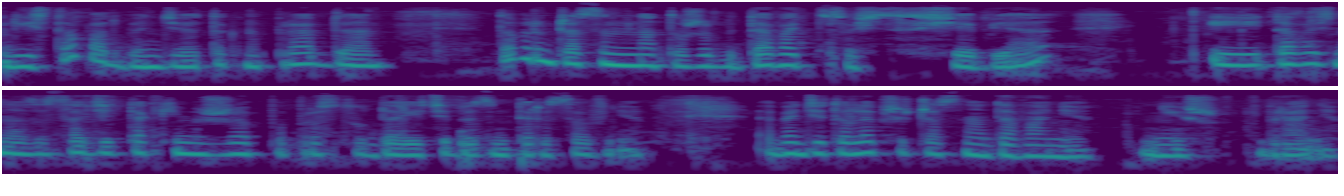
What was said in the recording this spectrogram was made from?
listopad będzie tak naprawdę dobrym czasem na to, żeby dawać coś z siebie i dawać na zasadzie takim, że po prostu dajecie bezinteresownie. Będzie to lepszy czas na dawanie niż branie.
